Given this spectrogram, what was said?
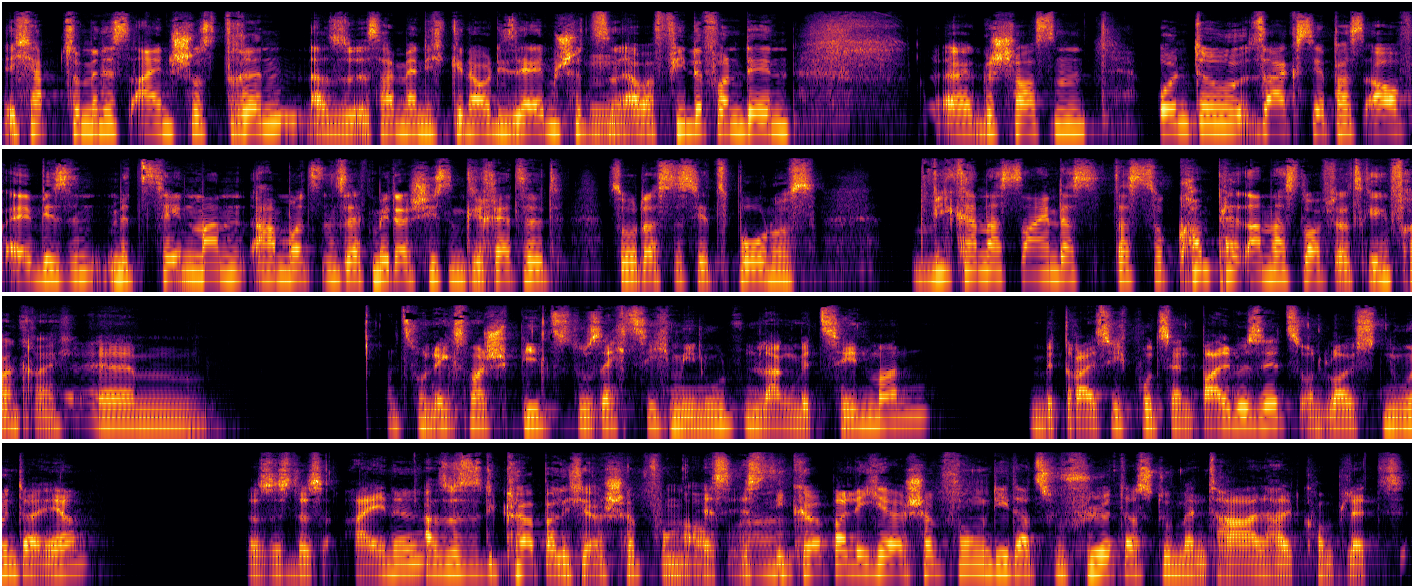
ich habe zumindest einen Schuss drin. Also es haben ja nicht genau dieselben Schützen, aber viele von denen äh, geschossen. Und du sagst dir, pass auf, ey, wir sind mit zehn Mann, haben uns ins Elfmeterschießen gerettet. So, das ist jetzt Bonus. Wie kann das sein, dass das so komplett anders läuft als gegen Frankreich? Ähm, zunächst mal spielst du 60 Minuten lang mit 10 Mann, mit 30 Prozent Ballbesitz und läufst nur hinterher. Das ist das eine. Also es ist die körperliche Erschöpfung auch. Es ist die körperliche Erschöpfung, die dazu führt, dass du mental halt komplett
